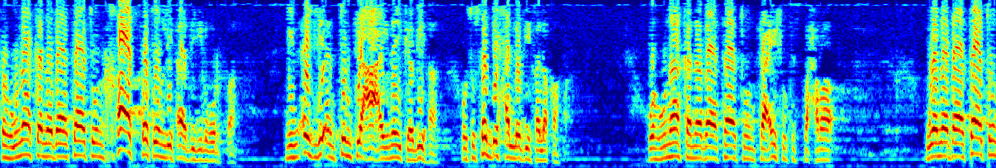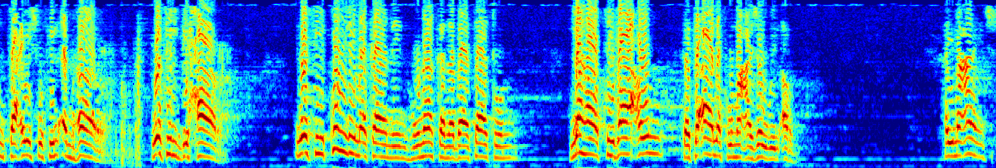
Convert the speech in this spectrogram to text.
فهناك نباتات خاصة لهذه الغرفة من أجل أن تمتع عينيك بها وتسبح الذي خلقها. وهناك نباتات تعيش في الصحراء ونباتات تعيش في الأنهار وفي البحار وفي كل مكان. هناك نباتات لها طباع تتآلف مع جو الأرض. هي معايش؟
